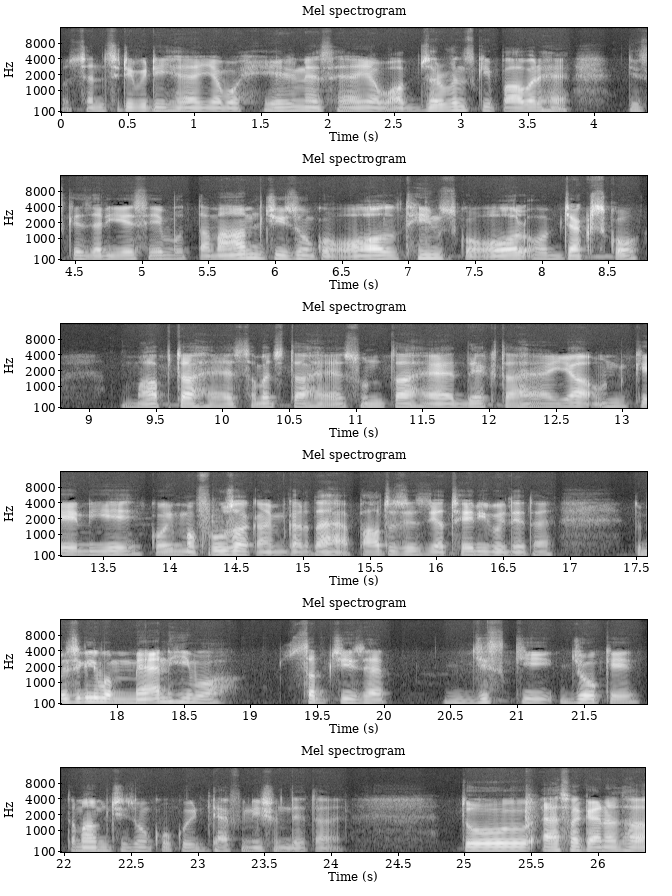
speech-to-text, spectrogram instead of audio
वो सेंसिटिविटी है या वो हेयरनेस है या वो ऑब्जर्वेंस की पावर है, जिसके ज़रिए से वो तमाम चीज़ों को ऑल थिंग्स को ऑल ऑब्जेक्ट्स को मापता है, समझता है, सुनता है, देखता है या उनके लिए कोई मफरूज़ा कायम करता है पाथोसिस या थेरी कोई देता है। तो बेसिकली वो मैन ही वो सब चीज़ है, जिसकी, जो कि तमाम चीज़ों को कोई डेफिनेशन देता है। तो ऐसा कहना था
